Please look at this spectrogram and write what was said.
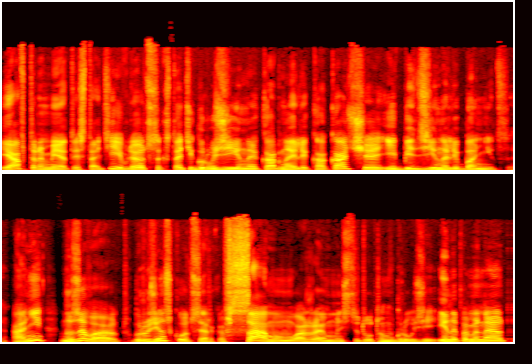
и авторами этой статьи являются, кстати, грузины Корнели Какача и Бедзина Либанидзе. Они называют грузинскую церковь самым уважаемым институтом в Грузии и напоминают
